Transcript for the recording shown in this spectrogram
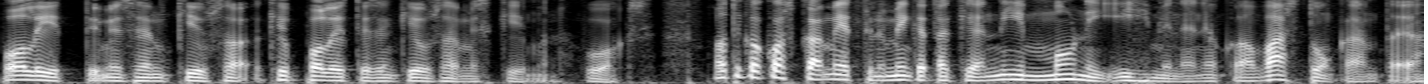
poliittisen, kiusa, poliittisen kiusaamiskiiman vuoksi. Oletteko koskaan miettinyt, minkä takia niin moni ihminen, joka on vastuunkantaja,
